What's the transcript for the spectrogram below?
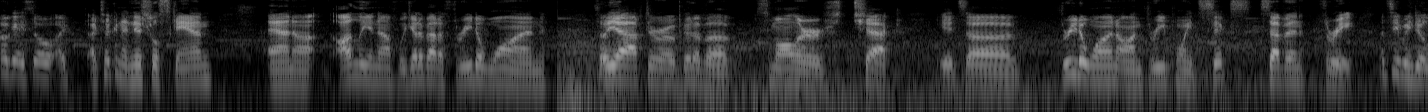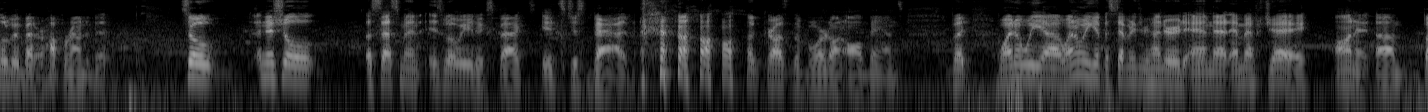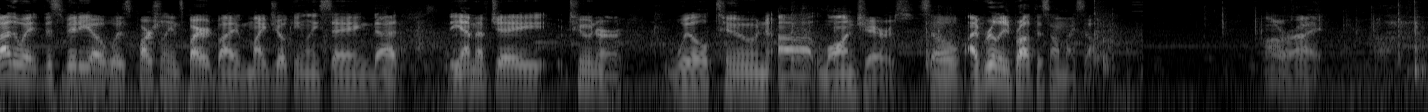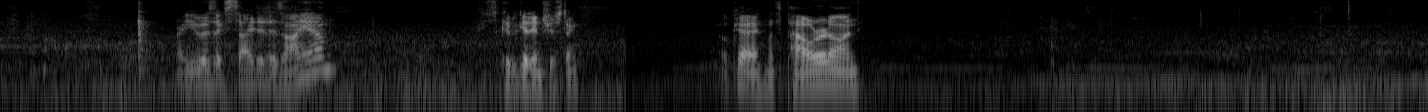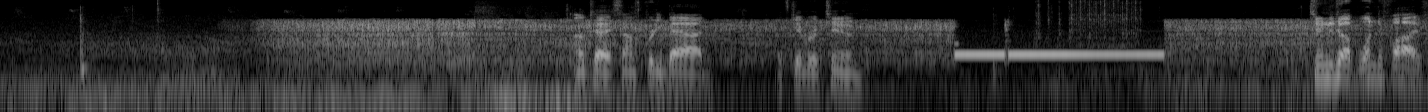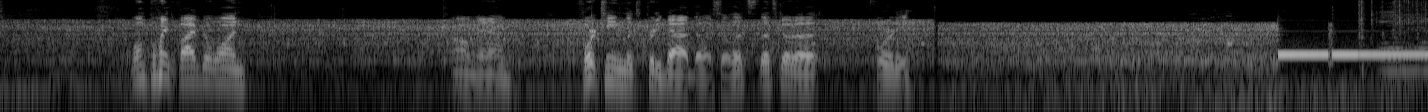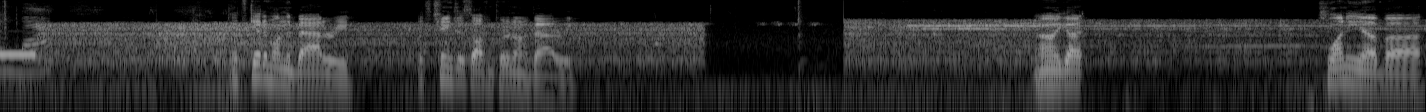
Okay, so I, I took an initial scan, and uh, oddly enough, we get about a 3 to 1. So, yeah, after a bit of a smaller check, it's uh, 3 to 1 on 3.673. Let's see if we can do a little bit better, hop around a bit. So, initial assessment is what we'd expect. It's just bad across the board on all bands. But why don't we uh, why don't we get the 7300 and that MFJ on it? Um, by the way, this video was partially inspired by my jokingly saying that the MFJ tuner will tune uh, lawn chairs. So I've really brought this on myself. All right. Are you as excited as I am? This could get interesting. Okay, let's power it on. Okay, sounds pretty bad. Let's give her a tune. Tune it up, 1 to 5. 1.5 to 1. Oh man. 14 looks pretty bad though, so let's let's go to 40. And back. Let's get him on the battery. Let's change this off and put it on a battery. Oh, you got plenty of uh,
